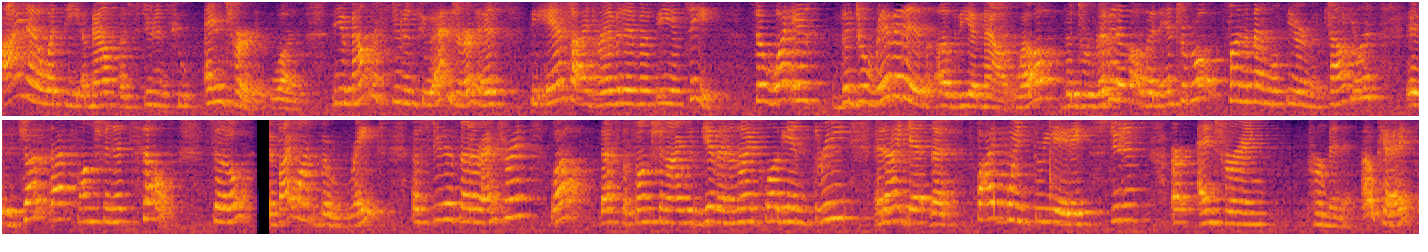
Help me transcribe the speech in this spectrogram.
I know what the amount of students who entered was. The amount of students who entered is the antiderivative of E of t. So what is the derivative of the amount? Well, the derivative of an integral, fundamental theorem of calculus, is just that function itself. So if I want the rate of students that are entering, well, that's the function I was given, and I plug in 3, and I get that 5.388 students are entering per minute. Okay,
